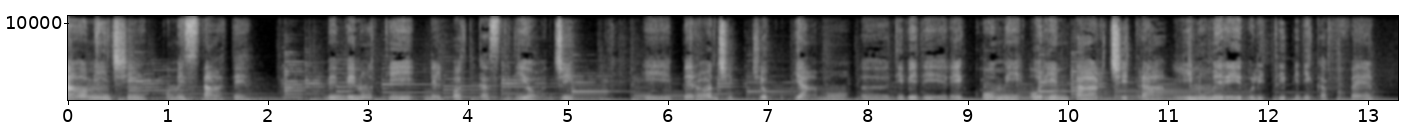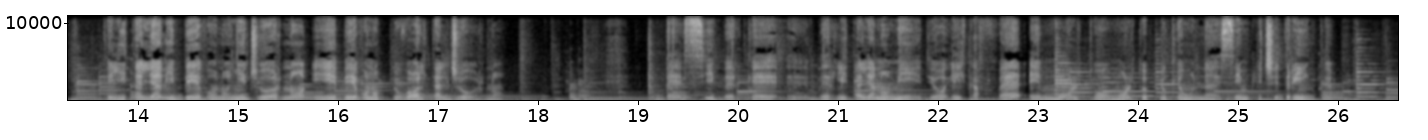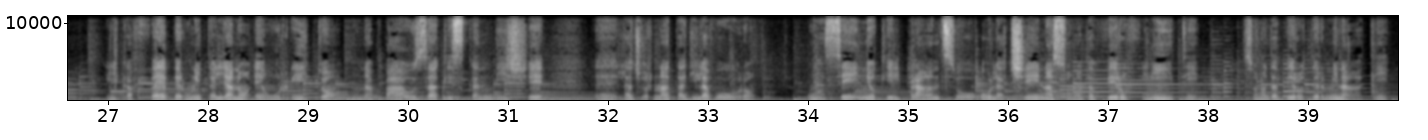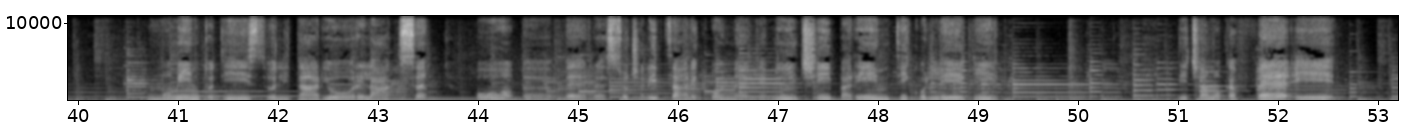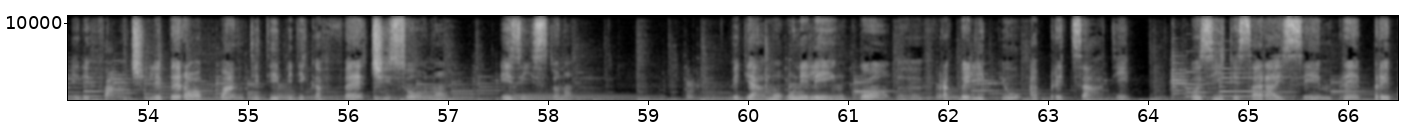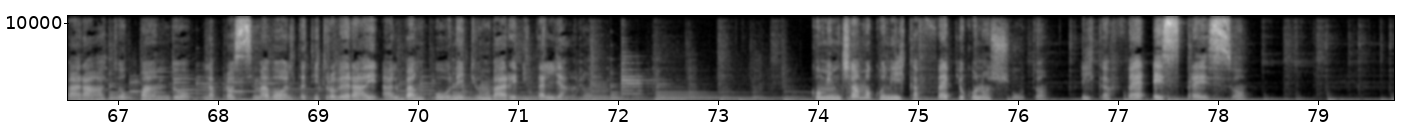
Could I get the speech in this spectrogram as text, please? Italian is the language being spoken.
Ciao amici, come state? Benvenuti nel podcast di oggi e per oggi ci occupiamo eh, di vedere come orientarci tra gli innumerevoli tipi di caffè che gli italiani bevono ogni giorno e bevono più volte al giorno. Beh sì, perché eh, per l'italiano medio il caffè è molto molto più che un semplice drink il caffè per un italiano è un rito, una pausa che scandisce eh, la giornata di lavoro, un segno che il pranzo o la cena sono davvero finiti, sono davvero terminati, un momento di solitario relax o eh, per socializzare con gli amici, parenti, colleghi. Diciamo caffè e ed è facile, però quanti tipi di caffè ci sono? Esistono. Vediamo un elenco eh, fra quelli più apprezzati, così che sarai sempre preparato quando la prossima volta ti troverai al bancone di un bar italiano. Cominciamo con il caffè più conosciuto, il caffè espresso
